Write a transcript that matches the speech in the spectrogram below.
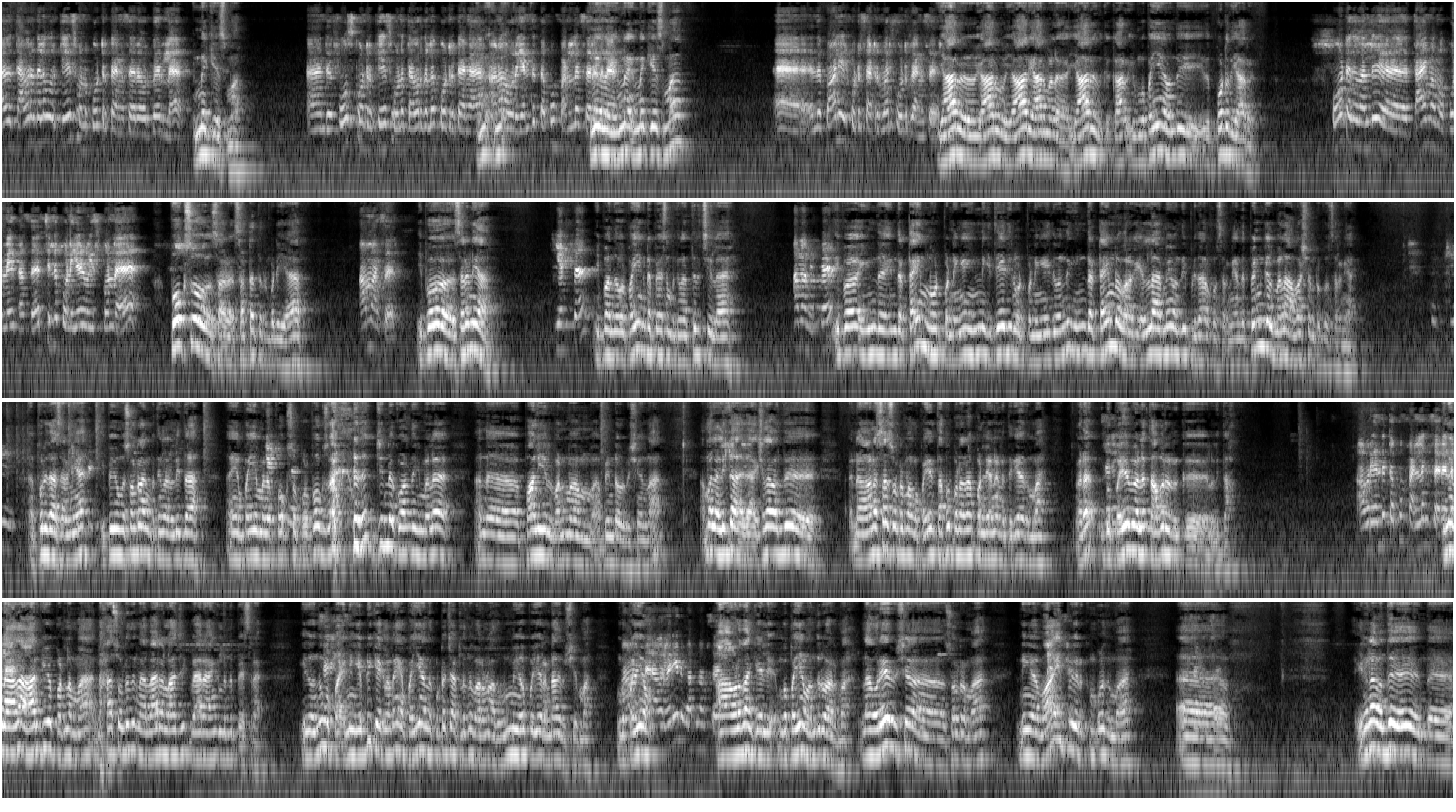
அது தவறுதலா ஒரு கேஸ் ஒண்ணு போட்டிருக்காங்க சார் அவர் பேர்ல. என்ன கேஸ்மா அந்த ஃபோர்ஸ் கவுண்டர் கேஸ் ஒண்ணு தவறுதலா போட்டிருக்காங்க. ஆனா அவர் எந்த தப்பும் பண்ணல சார். என்ன என்ன கேஸ்மா இந்த பாலியல் குற்றச்சாட்டு மாதிரி போட்டிருக்காங்க சார். யார் யார் யார் யார் மேலே யார் இதுக்கு கார் இவங்க பையன் வந்து இது போட்டது யார்? போட்டது வந்து தாய்மாமா பொண்ணே தான் சார். சின்ன பொண்ணு ஏழு வயசு பொண்ணு. போக்சோ சட்டத்தின்படியா? ஆமாங்க சார். இப்போ சரண்யா இப்போ அந்த ஒரு பையன்கிட்ட பேச பார்த்தீங்களா திருச்சியில் இப்போ இந்த இந்த டைம் நோட் பண்ணீங்க இன்னைக்கு தேதி நோட் பண்ணீங்க இது வந்து இந்த டைம்ல வர எல்லாமே வந்து இப்படி தான் இருக்கும் சரண்யா. அந்த பெண்கள் மேல அவர்ஷன் இருக்கும் சரண்யா. புரியுதா சரண்யா? இப்போ இவங்க சொல்றாங்க பார்த்தீங்களா லலிதா என் பையன் மேல போக்சோ போக்சோ சின்ன குழந்தைங்க மேல அந்த பாலியல் வன்மம் அப்படின்ற ஒரு விஷயம்தான். ஆமாம் லலிதா இது ஆக்சுவலாக வந்து நான் ஆனஸ்டாக சொல்கிறேம்மா உங்கள் பையன் தப்பு பண்ணாரா பண்ணலையான்னு எனக்கு தெரியாதும்மா. ஆனால் உங்கள் பையன் மேலே தவறு இருக்கு லலிதா. அவர் எந்த தப்பும் பண்ணலங்க சார். இல்லை நான் அதான் ஆர்கியூ பண்ணலம்மா. நான் சொல்றது நான் வேற லாஜிக் வேற ஆங்கிள் இருந்து பேசுறேன். இது வந்து உங்க பை- நீங்க எப்படி கேட்கலாம்னா என் பையன் அந்த குற்றச்சாட்டுல இருந்து வரணும். அது உண்மையோ பொய்யோ ரெண்டாவது விஷயமா? உங்க ஆமா பையன் அவ்வளவுதான் கேள்வி. உங்க பையன் வந்துருவாருமா? நான் ஒரே ஒரு விஷயம் சொல்றேம்மா. நீங்க வாய்ப்பு இருக்கும்போதுமா என்னன்னா வந்து இந்த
